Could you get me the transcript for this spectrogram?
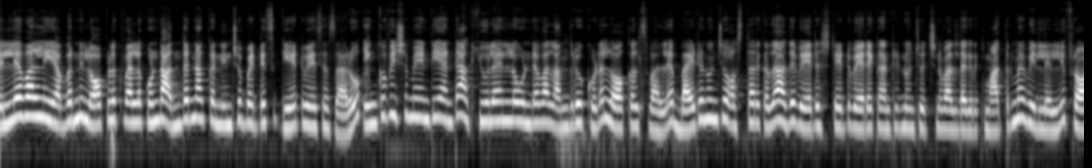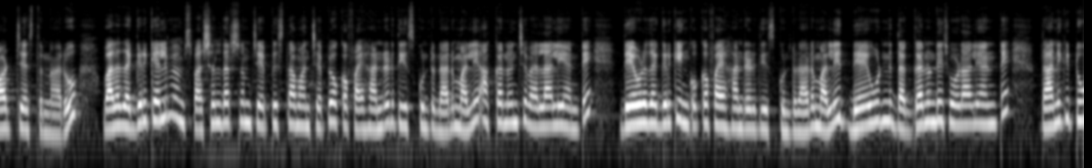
వెళ్ళే వాళ్ళని ఎవరిని లోపలికి వెళ్ళకుండా అందరిని అక్కడ నించోబెట్టేసి గేట్ వేసేశారు. ఇంకో విషయం ఏంటి అంటే ఆ క్యూ లైన్లో ఉండే వాళ్ళందరూ కూడా లోకల్స్ వాళ్ళే. బయట నుంచి వస్తారు కదా అదే వేరే స్టేట్ వేరే కంట్రీ నుంచి వచ్చిన వాళ్ళ దగ్గరికి మాత్రమే వీళ్ళు వెళ్ళి ఫ్రాడ్ చేస్తున్నారు. వాళ్ళ దగ్గరికి వెళ్ళి మేము స్పెషల్ దర్శనం చేపిస్తామని చెప్పి ఒక ఫైవ్ హండ్రెడ్ తీసుకుంటున్నారు. మళ్ళీ అక్కడ నుంచి వెళ్ళాలి అంటే దేవుడి దగ్గరికి ఇంకొక ఫైవ్ హండ్రెడ్ తీసుకుంటున్నారు. మళ్ళీ దేవుడిని దగ్గర నుండి చూడాలి అంటే దానికి టూ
